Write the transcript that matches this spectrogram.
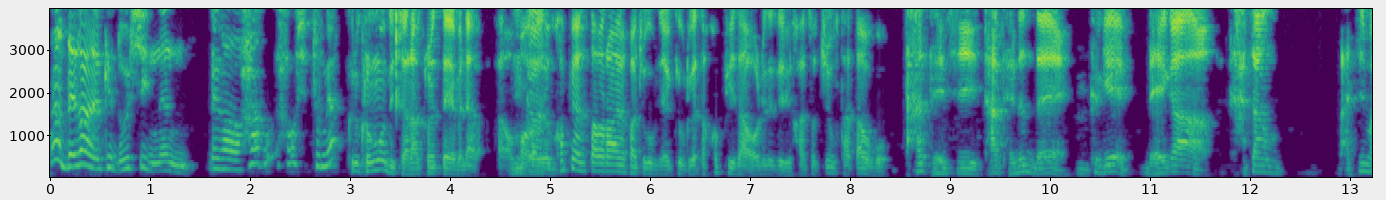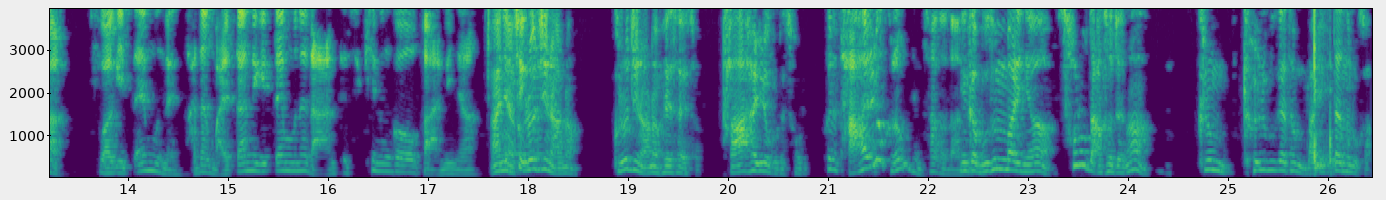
그냥 내가 이렇게 놀 수 있는 내가 하고 하고 싶으면 그리고 그런 것도 있잖아. 그럴 때 만약 엄마가 그러니까- 커피 한 따라 해가지고 그냥 이렇게 우리가 다 커피 다 어린애들이 가서 쭉 다 따오고. 다 되지, 다 되는데 음. 그게 내가 가장 마지막 부하기 때문에 가장 말단이기 때문에 나한테 시키는 거가 아니냐. 아니야 그치. 그러진 않아. 그러진 않아 회사에서. 다 하려고 그래 서로. 그래 다 하려 그러면 괜찮아 나는. 그러니까 무슨 말이냐 서로 나서잖아. 그럼 결국에는 말단으로 가.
